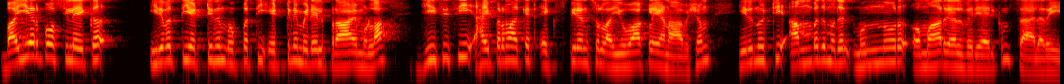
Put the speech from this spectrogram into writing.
ബയ്യർ പോസ്റ്റിലേക്ക് ഇരുപത്തിയെട്ടിനും മുപ്പത്തി എട്ടിനും ഇടയിൽ പ്രായമുള്ള G C C hypermarket experience ഉള്ള യുവാക്കളെയാണ് ആവശ്യം. ഇരുന്നൂറ്റി അമ്പത് മുതൽ മുന്നൂറ് ഒമാറിയൽ റിയാൽ വരെയായിരിക്കും സാലറി.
